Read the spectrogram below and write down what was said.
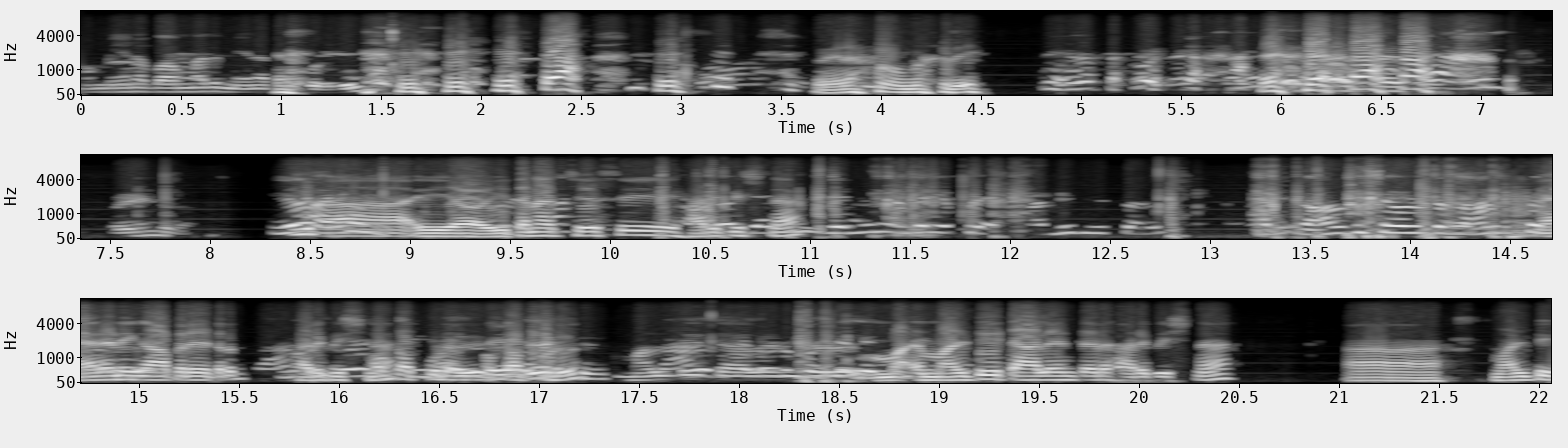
మా మేన బామ్మది మేన కొడుకు మేన బామ్మర్ది. ఆ, ఇగో ఇతను వచ్చేసి హరికృష్ణ. మేనేజింగ్ ఆపరేటర్ హరికృష్ణ. ఒకప్పుడు మల్టీ టాలెంటెడ్ హరికృష్ణ. మల్టీ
